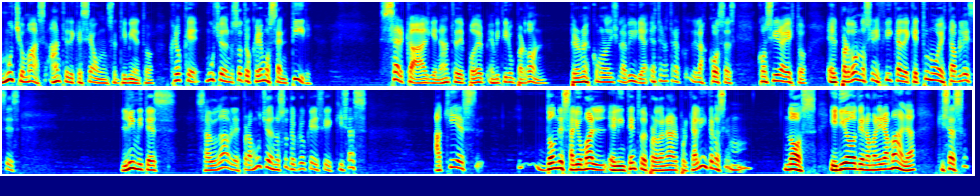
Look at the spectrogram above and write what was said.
mucho más antes de que sea un sentimiento creo que muchos de nosotros queremos sentir cerca a alguien antes de poder emitir un perdón, pero no es como nos dice la Biblia. Esta es otra de las cosas. Considera esto. El perdón no significa de que tú no estableces límites saludables. Para muchos de nosotros creo que quizás aquí es donde salió mal el intento de perdonar, porque alguien que nos, nos hirió de una manera mala, quizás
